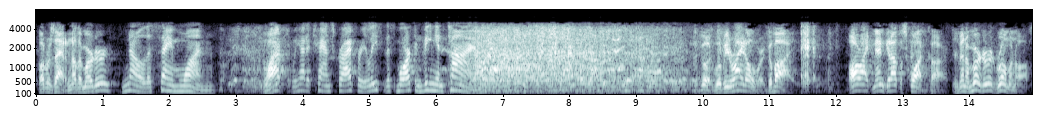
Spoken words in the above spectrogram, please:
What was that? Another murder? No, the same one. What? We had it transcribed for release at this more convenient time. Good. We'll be right over. Goodbye. All right, men, get out the squad car. There's been a murder at Romanoff's.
